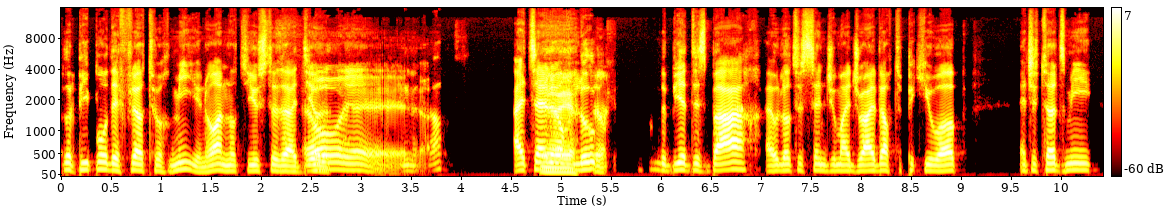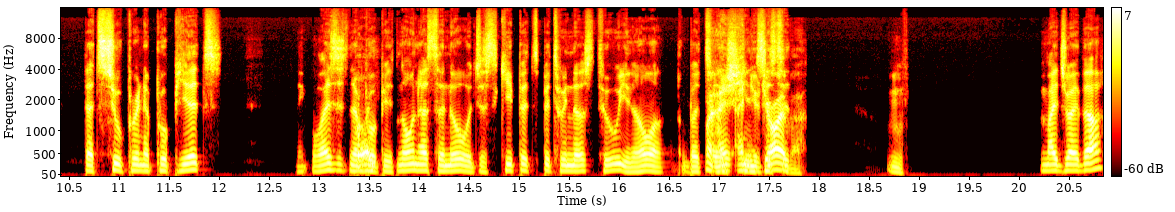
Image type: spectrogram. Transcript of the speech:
the people they flirt with me. You know, I'm not used to the idea. Oh yeah, yeah, yeah. I tell her, look, gonna be at this bar. I would love to send you my driver to pick you up. And she tells me that's super inappropriate. Like, why is Well- inappropriate? No one has to know. Just keep it between us two, you know. But well, uh, and, and your driver. my driver,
